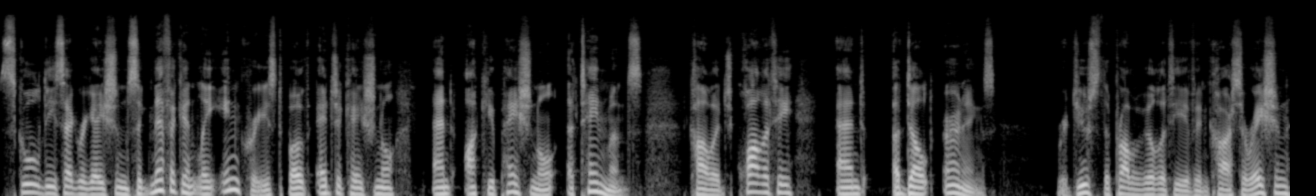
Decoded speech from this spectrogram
school desegregation significantly increased both educational and occupational attainments, college quality, and adult earnings, reduced the probability of incarceration,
